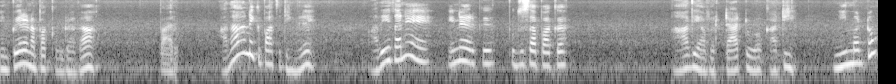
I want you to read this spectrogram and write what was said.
என் பேரை நான் பார்க்க கூடாதா பாரு அதான் அன்றைக்கி பார்த்துட்டீங்களே. அதே தானே என்ன இருக்குது புதுசாக பார்க்க? ஆதி அவர் டேட்டுவை காட்டி நீ மட்டும்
